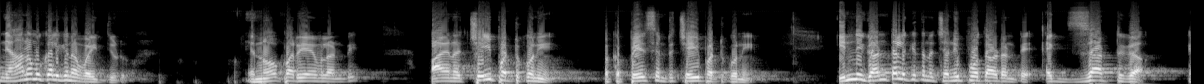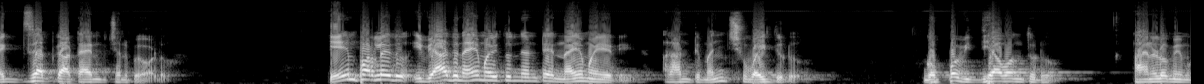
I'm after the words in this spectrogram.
జ్ఞానము కలిగిన వైద్యుడు. ఎన్నో పర్యాయములండి. ఆయన చేయి పట్టుకొని ఒక పేషెంట్ చేయి పట్టుకొని ఇన్ని గంటలకి ఇతను చనిపోతాడంటే ఎగ్జాక్ట్గా ఎగ్జాక్ట్గా ఆ టైంకి చనిపోయేవాడు. ఏం పర్లేదు ఈ వ్యాధి నయం అవుతుంది అంటే నయం అయ్యేది అలాంటి మంచి వైద్యుడు గొప్ప విద్యావంతుడు ఆయనలో మేము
